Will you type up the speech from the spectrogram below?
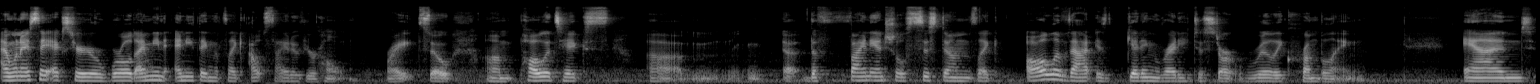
And when i say exterior world i mean anything that's like outside of your home right? So um, politics um, uh, the financial systems like all of that is getting ready to start really crumbling. And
